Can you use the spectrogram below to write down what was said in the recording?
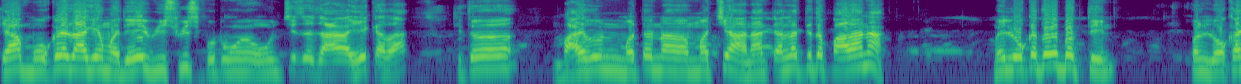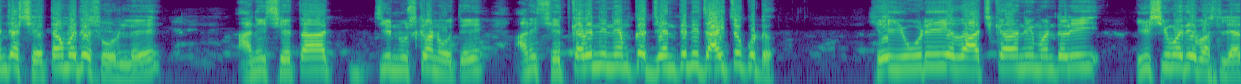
त्या मोकळ्या जागेमध्ये वीस वीस फूट उ- उंचीचं जागा हे करा. तिथं बाहेरून मटण मच्छी आणा. त्यांना तिथं पाळा ना. म्हणजे लोक तर बघतील. पण लोकांच्या शेतामध्ये सोडले आणि शेताची नुकसान होते. आणि शेतकऱ्यांनी नेमकं जनतेने जायचं कुठं? हे एवढी राजकारणी मंडळी ईशीमध्ये बसल्यात.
